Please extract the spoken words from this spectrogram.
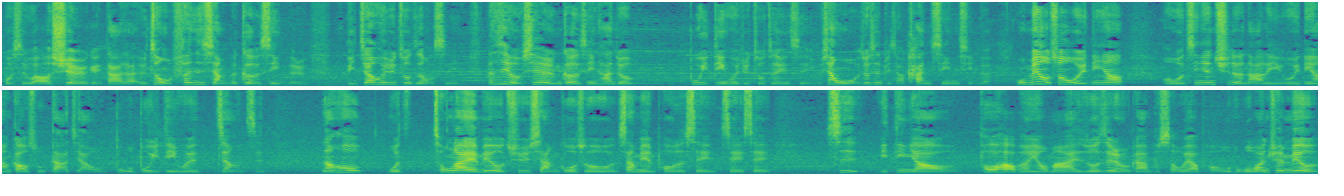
或是我要 share 给大家，有这种分享的个性的人，比较会去做这种事情。但是有些人个性他就。不一定会去做这件事情，像我就是比较看心情的。我没有说我一定要，哦，我今天去了哪里，我一定要告诉大家。我不，我不一定会这样子。然后我从来也没有去想过，说我上面 po 的谁谁谁是一定要 po 好朋友吗？还是说这人我跟他不熟，我要 po？我我完全没有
